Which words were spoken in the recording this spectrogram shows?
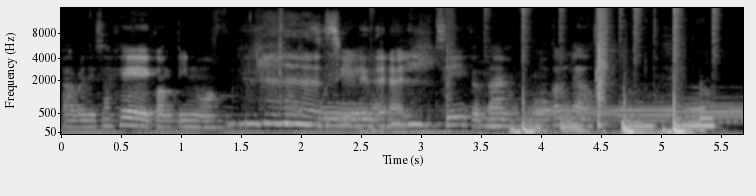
aprendizaje continuo. Muy sí, bien. literal. Sí, total, como en todos lados.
